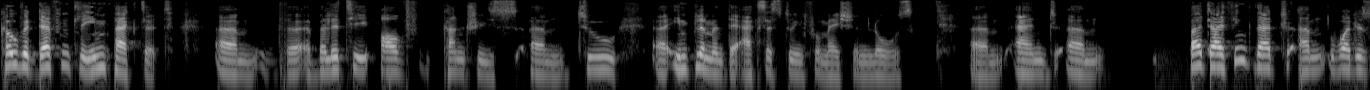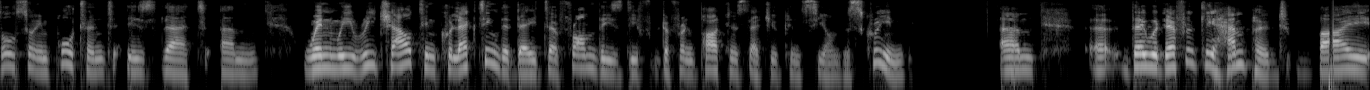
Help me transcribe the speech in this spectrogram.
COVID definitely impacted um, the ability of countries um, to uh, implement their access to information laws. Um, and um, but I think that um, what is also important is that um, when we reach out in collecting the data from these dif different partners that you can see on the screen, uh, they were definitely hampered by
